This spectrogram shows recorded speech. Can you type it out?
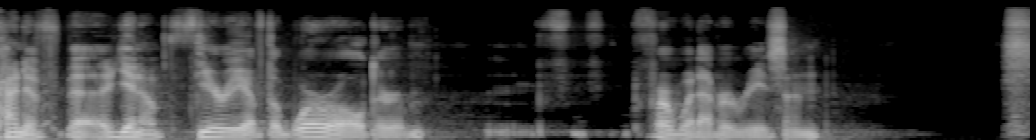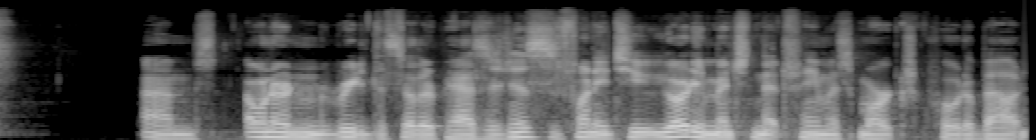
kind of uh, you know theory of the world or for whatever reason. Um, I want to read this other passage. This is funny too. You already mentioned that famous Marx quote about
